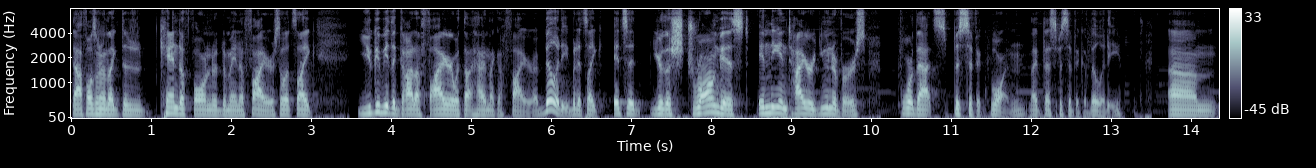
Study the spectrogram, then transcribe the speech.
That falls under like the can fall under the domain of fire. So it's like you could be the god of fire without having like a fire ability but it's like it's a you're the strongest in the entire universe for that specific one like that specific ability. Um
